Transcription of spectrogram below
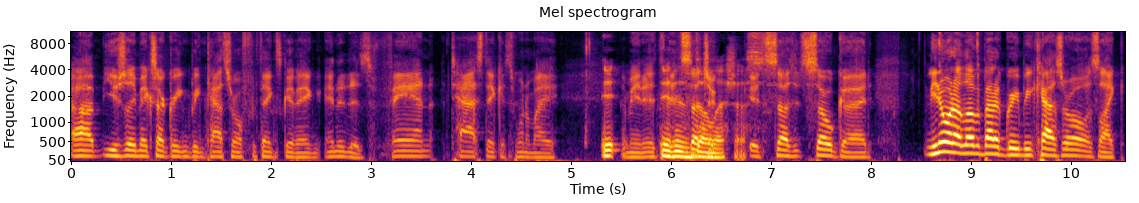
Uh, usually makes our green bean casserole for Thanksgiving, and it is fantastic. It's one of my it, I mean, it, it it's is such delicious. A, it's such it's so good. You know what I love about a green bean casserole is like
